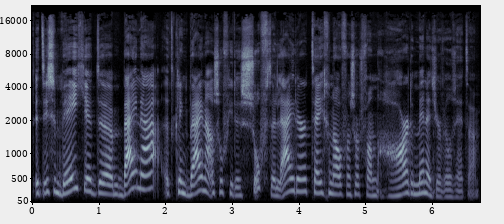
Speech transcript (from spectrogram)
het is een beetje de bijna. Het klinkt bijna alsof je de softe leider tegenover een soort van harde manager wil zetten.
